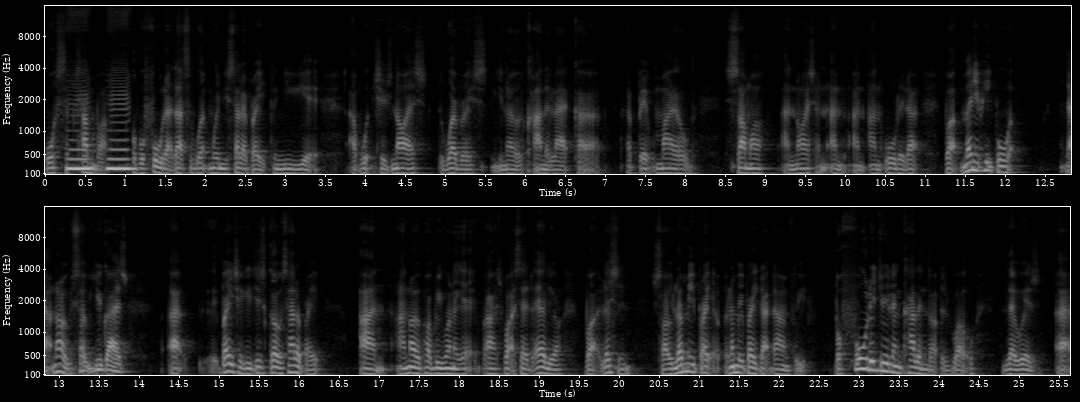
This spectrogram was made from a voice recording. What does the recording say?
or September mm-hmm. or before that. That's when, when you celebrate the new year, uh, which is nice. The weather is you know kind of like uh, a bit mild summer and nice and, and, and, and all of that. But many people don't know. So you guys uh, basically just go celebrate. And I know probably want to get that's what I said earlier. But listen, so let me break let me break that down for you. Before the Julian calendar as well, there was uh,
